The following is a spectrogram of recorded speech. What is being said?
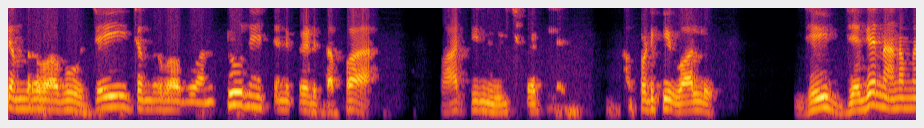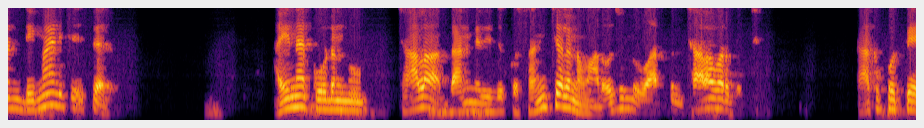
చంద్రబాబు జై చంద్రబాబు అంటూనే చనిపోయాడు తప్ప పార్టీని విడిచిపెట్టలేదు. అప్పటికి వాళ్ళు జై జగన్ అనమని డిమాండ్ చేశారు. అయినా కూడాను చాలా దాని మీద ఇది ఒక సంచలనం. ఆ రోజుల్లో వార్తలు చాలా వరకు వచ్చాయి. కాకపోతే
